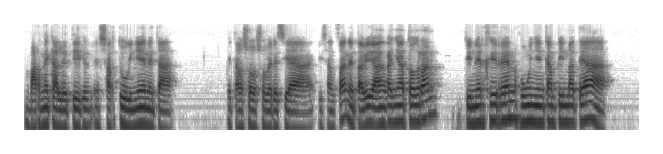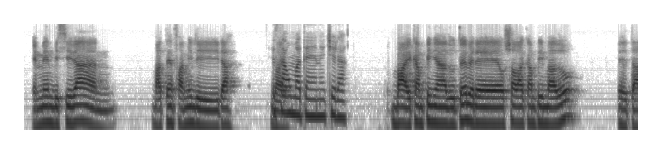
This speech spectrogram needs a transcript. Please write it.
barnekaldetik sartu ginen eta eta oso oso berezia izan zen. Eta bida, gaina todran, tinergirren junginen kanpin batea hemen bizidan baten familira. Bai. dagun baten etxera. Bai, kanpina dute, bere osaba kanpin badu, eta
